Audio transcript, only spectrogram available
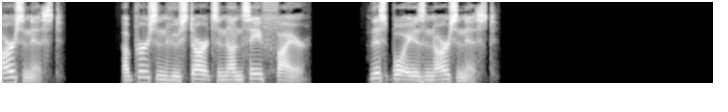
Arsonist. A person who starts an unsafe fire. This boy is an arsonist.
